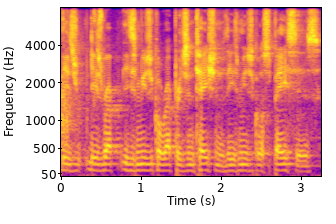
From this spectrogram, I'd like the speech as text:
these these rep, these musical representations, these musical spaces,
